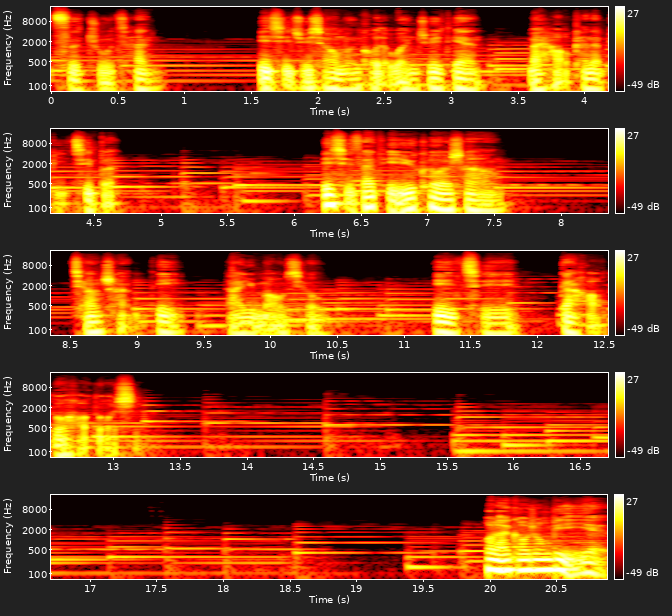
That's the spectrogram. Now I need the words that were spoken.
自助餐，一起去校门口的文具店买好看的笔记本，一起在体育课上抢场地打羽毛球，一起干好多好多事。来高中毕业，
